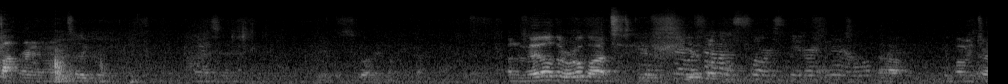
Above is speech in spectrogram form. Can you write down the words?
bot running around. It's really cool. That's it. Go ahead. Unveil the robot. Okay, we're kind of on a slower speed right now. Uh, want me to?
